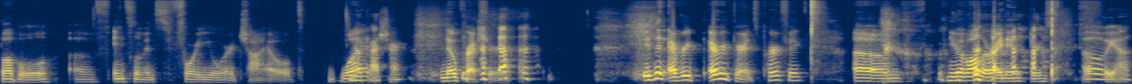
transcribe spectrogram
bubble of influence for your child. What? No pressure. No pressure. Isn't every every parent's perfect? Um, you have all the right answers. oh yeah.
